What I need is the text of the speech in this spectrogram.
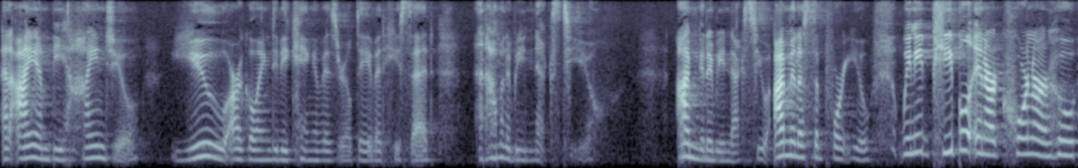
and I am behind you. You are going to be king of Israel, David, he said, and I'm going to be next to you. I'm going to be next to you. I'm going to support you. We need people in our corner who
